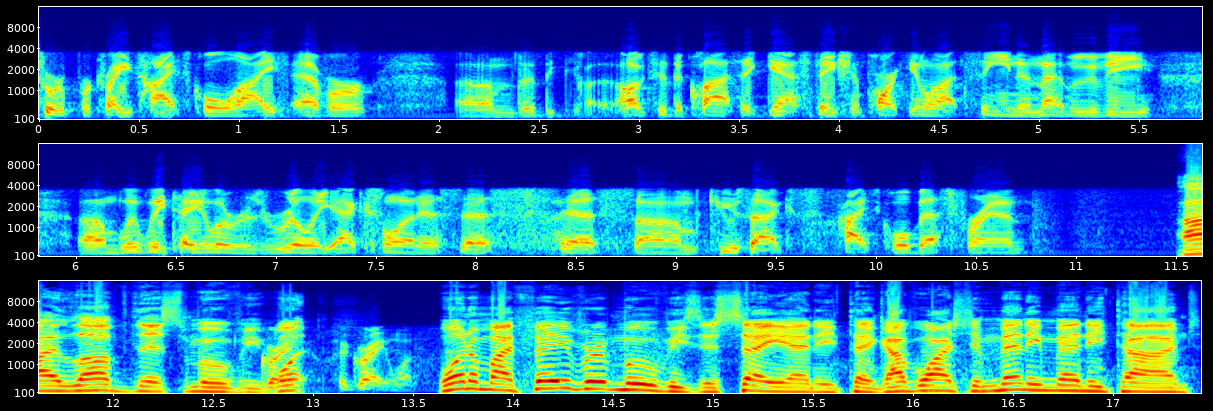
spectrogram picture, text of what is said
sort of portrays high school life ever. Um, the, the, obviously, the classic gas station parking lot scene in that movie. Um, Lili Taylor is really excellent as as, as um, Cusack's high school best friend. I love this movie. Great, What a great one. One of my favorite movies is Say Anything. I've watched it many, many times.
